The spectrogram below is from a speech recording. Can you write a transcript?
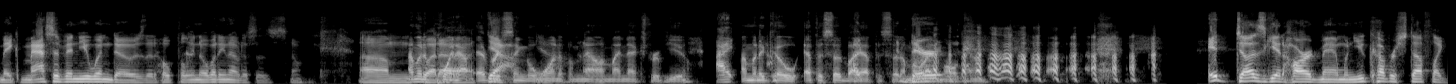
make massive innuendos that hopefully nobody notices. So, um, I'm going to point uh, out every yeah, single yeah. one of them now in my next review. I- I'm going to go episode by I- episode. I'm going to write them all down. It does get hard, man. When you cover stuff like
